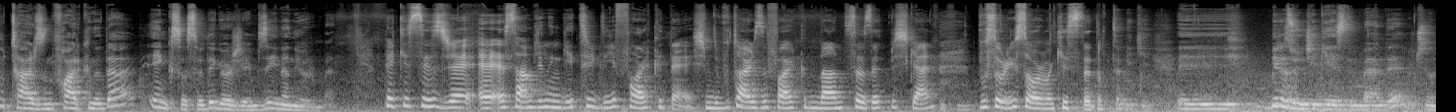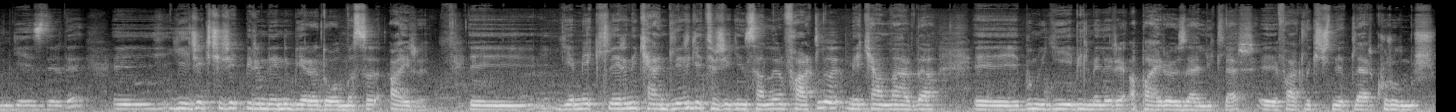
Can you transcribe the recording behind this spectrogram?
bu tarzın farkını da en kısa sürede göreceğimize inanıyorum ben. Peki sizce e, Assembly'nin getirdiği farkı ne? Şimdi bu tarzın farkından söz etmişken bu soruyu sormak istedim. Tabii ki. Ee, biraz önce gezdim ben de. Üçün Hanım gezdirdi. Ee, yiyecek içecek birimlerinin bir arada olması ayrı. Ee, yemeklerini kendileri getirecek insanların farklı mekanlarda e, bunu yiyebilmeleri apayrı özellikler. E, farklı kitchenetler kurulmuş.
